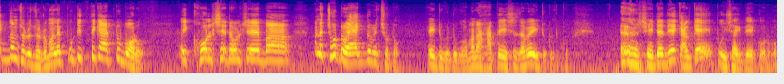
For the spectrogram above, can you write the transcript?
একদম ছোট ছোট মানে পুটির থেকে একটু বড়। ওই খোলসে টোলসে বা মানে ছোট, একদমই ছোট। এইটুকুটুকু। আমার হাতে এসে যাবে এইটুকুটুকু। সেটা দিয়ে কালকে পুঁই শাক দিয়ে করব।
